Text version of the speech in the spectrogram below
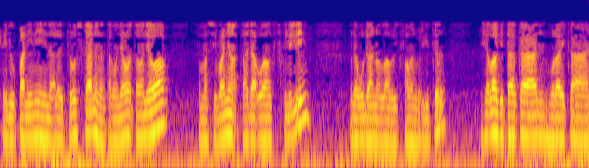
kehidupan ini hendaklah diteruskan dengan tanggungjawab-tanggungjawab Yang masih banyak terhadap orang sekeliling. Mudah-mudahan Allah beri kefahaman kepada kita. InsyaAllah kita akan huraikan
